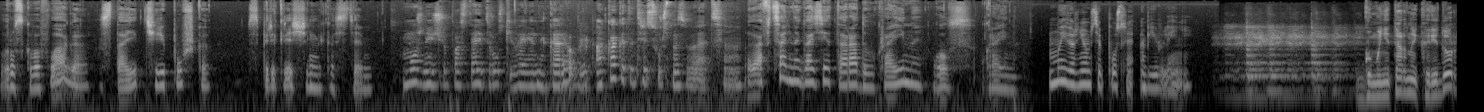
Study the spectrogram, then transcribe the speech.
русского флага стоит черепушка с перекрещенными костями. Можно еще поставить русский военный корабль. А как этот ресурс называется? Официальная газета «Рада Украины», «Голос Украины». Мы вернемся после объявлений. Гуманитарный коридор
